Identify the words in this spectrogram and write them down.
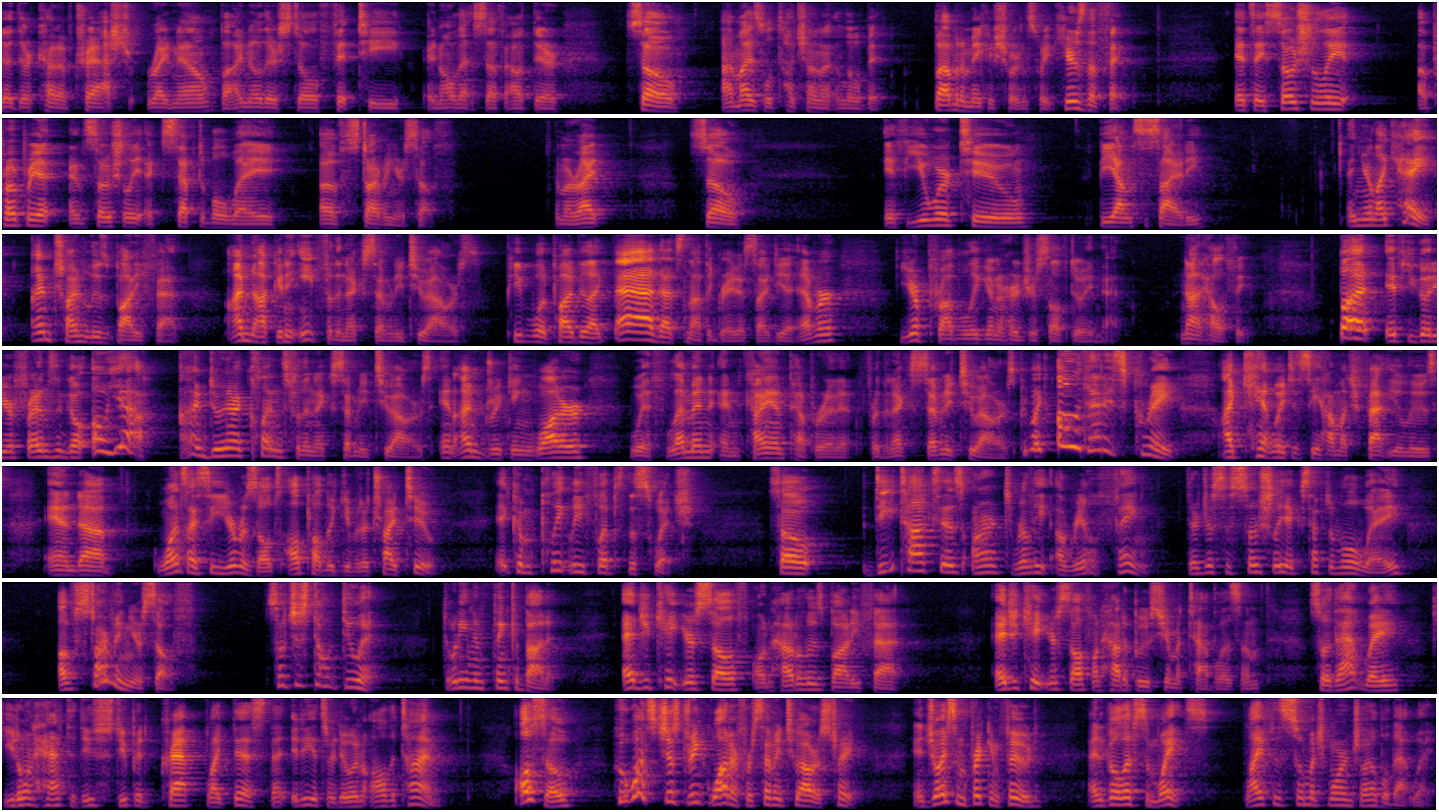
that they're kind of trash right now, but I know there's still fit tea and all that stuff out there. So I might as well touch on it a little bit, but I'm going to make it short and sweet. Here's the thing it's a socially appropriate and socially acceptable way of starving yourself. Am I right? So if you were to be out in society and you're like, hey, I'm trying to lose body fat. I'm not going to eat for the next 72 hours. people would probably be like, ah, that's not the greatest idea ever. You're probably going to hurt yourself doing that. Not healthy. But if you go to your friends and go, oh yeah, I'm doing a cleanse for the next 72 hours and I'm drinking water with lemon and cayenne pepper in it for the next 72 hours, people like, oh, that is great. I can't wait to see how much fat you lose. And uh, once I see your results, I'll probably give it a try too. It completely flips the switch. So, detoxes aren't really a real thing, they're just a socially acceptable way of starving yourself. So, just don't do it. Don't even think about it. Educate yourself on how to lose body fat, educate yourself on how to boost your metabolism, so that way you don't have to do stupid crap like this that idiots are doing all the time. Also, who wants to just drink water for 72 hours straight? Enjoy some freaking food and go lift some weights. Life is so much more enjoyable that way.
